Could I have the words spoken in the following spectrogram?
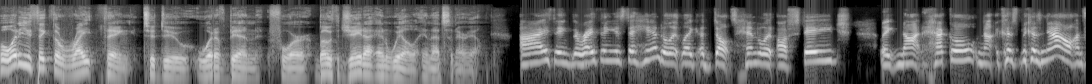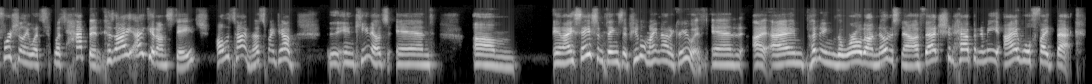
well, what do you think the right thing to do would have been for both Jada and Will in that scenario? I think the right thing is to handle it like adults, handle it off stage, like not heckle, not because because now, unfortunately, what's what's happened, because I, I get on stage all the time. That's my job in keynotes. And um and I say some things that people might not agree with. And I, I'm putting the world on notice now. If that should happen to me, I will fight back.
